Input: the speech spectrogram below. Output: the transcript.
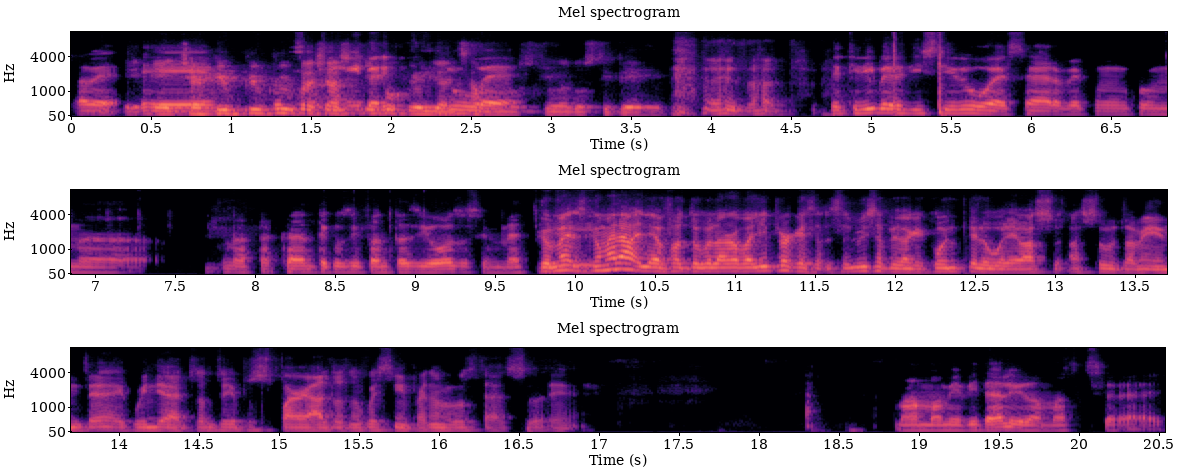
vabbè, E, e cioè, più, più, più faceva schifo, più gli alzavano lo, lo stipendio. esatto. Se ti liberi di sti due serve comunque un, un attaccante così fantasioso, se metti... Secondo me, secondo me gli hanno fatto quella roba lì perché lui sapeva che Conte lo voleva ass- assolutamente e quindi ha detto tanto io posso sparare alto, tanto questi mi prendono lo stesso. E... Mamma mia, Vitelli lo ammazzerei.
